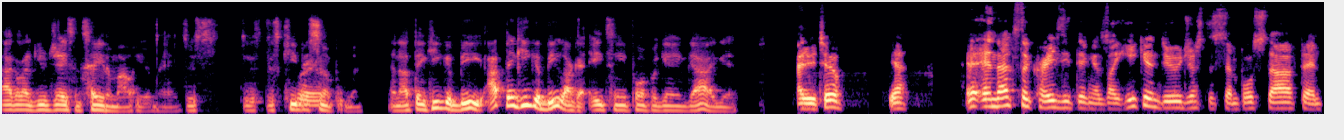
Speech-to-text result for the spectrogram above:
act like you Jayson Tatum out here, man. Just just just keep right. it simple, man. And I think he could be. I think he could be like an 18 point per game guy again. I do too. Yeah, and, and that's the crazy thing is like he can do just the simple stuff, and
